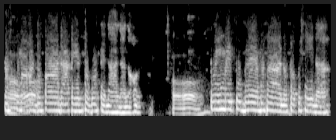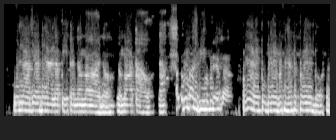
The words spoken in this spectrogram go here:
Tapos Oo. kumakandong pa dati yun sa boss eh, naalala ko Oo. tuwing may problema sa ano sa opisina, wala lagi ang nilalapitan ng mga ano, ng mga tao na Ano "Uy, ba sabihin mo na- problema? Wala, may problema sila sa sweldo sa,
